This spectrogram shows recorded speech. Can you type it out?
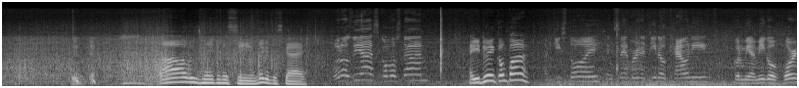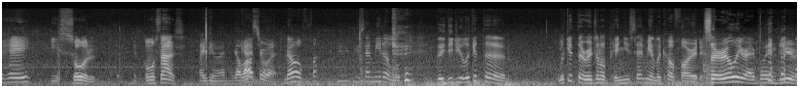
Always making a scene. Look at this guy. Buenos días, ¿cómo están? How you doing, compa? Aquí estoy in San Bernardino County con mi amigo Jorge y Sol. ¿Cómo estás? How you doing, man? You got Good. lost or what? No, fuck, dude. You sent me to. The- Did you look at the? Look at the original pin you sent me and look how far it is. So earlier I blamed you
